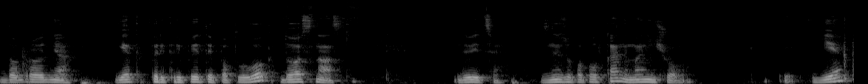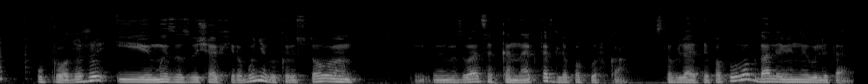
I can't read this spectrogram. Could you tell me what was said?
Доброго дня. Як прикріпити поплавок до оснастки? Дивіться, знизу поплавка нема нічого. Є у продажу, і ми зазвичай в хірабуні використовуємо, е, називається коннектор для поплавка. Вставляєте поплавок, далі він не вилітає.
